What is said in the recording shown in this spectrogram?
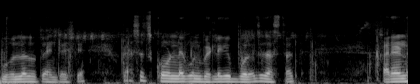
बोलत होतो यांच्याशी असंच कोण ना कोण भेटले की बोलतच असतात. कारण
